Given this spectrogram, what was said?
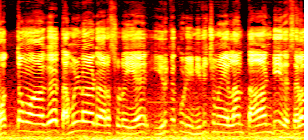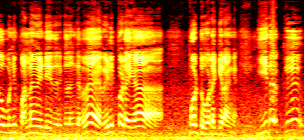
மொத்தமாக தமிழ்நாடு அரசுடைய இருக்கக்கூடிய நிதி சுமையெல்லாம் தாண்டி இதை செலவு பண்ணி பண்ண வேண்டியது இருக்குதுங்கிறத வெளிப்படையாக போட்டு உடைக்கிறாங்க. இதற்கு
